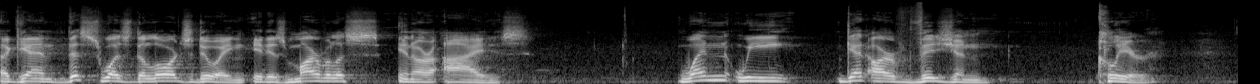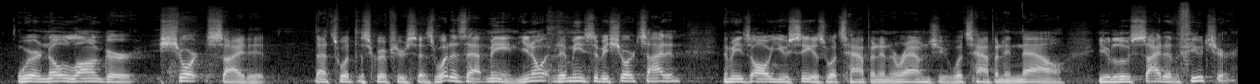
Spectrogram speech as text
Again, this was the Lord's doing. It is marvelous in our eyes. When we get our vision clear. We're no longer short sighted. That's what the scripture says. What does that mean? You know what it means to be short sighted? It means all you see is what's happening around you, what's happening now. You lose sight of the future.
